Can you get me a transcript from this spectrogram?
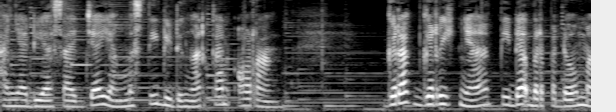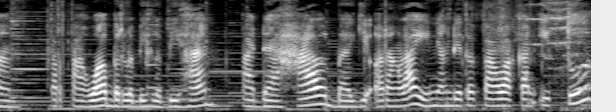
hanya dia saja yang mesti didengarkan orang. Gerak-geriknya tidak berpedoman, tertawa berlebih-lebihan, padahal bagi orang lain yang ditertawakan itu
